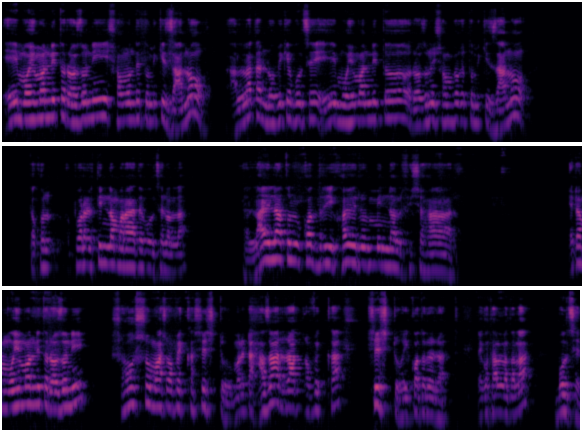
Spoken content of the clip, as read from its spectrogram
এই মহিমান্বিত রজনী সম্বন্ধে তুমি কি জানো? আল্লাহ তার নবীকে বলছে, এই মহিমান্বিত রজনী সম্পর্কে তুমি কি জানো? তখন পরের তিন নম্বর আয়াতে বলছেন আল্লাহ, লাইলাতুল কদরি খয়রুম মিনাল ফিসাহার এটা মহিমান্বিত রজনী সহস্র মাস অপেক্ষা শ্রেষ্ঠ মানে এটা হাজার রাত অপেক্ষা শ্রেষ্ঠ এই কদরের রাত। একথা আল্লাহ তালা বলছেন।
